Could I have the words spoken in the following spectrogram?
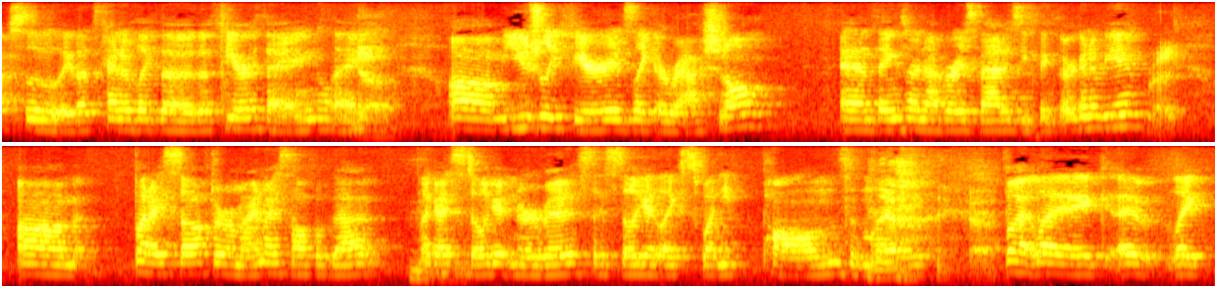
absolutely. That's kind of like the the fear thing. Like, yeah um, usually fear is like irrational, and things are never as bad as you think they're gonna be. right Um, but I still have to remind myself of that. Like, Mm-hmm. I still get nervous. I still get like sweaty palms and like. yeah yeah But like, I, like,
